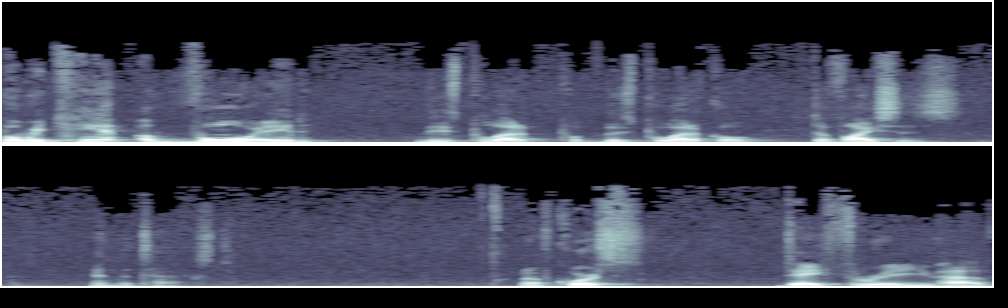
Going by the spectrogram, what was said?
but we can't avoid these, poetic, these poetical devices in the text. And of course, day three, you have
